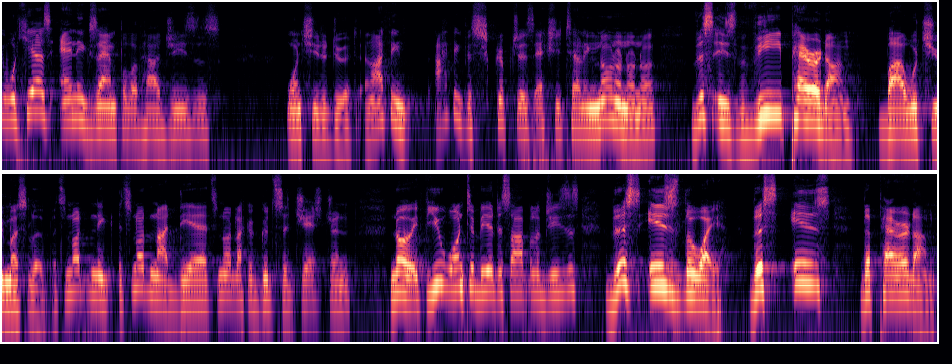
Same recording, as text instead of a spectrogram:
well, here's an example of how Jesus wants you to do it. And I think, I think the scripture is actually telling, no, no, no, no. This is the paradigm by which you must live. It's not, an, it's not an idea, it's not like a good suggestion. No, if you want to be a disciple of Jesus, this is the way, this is the paradigm.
